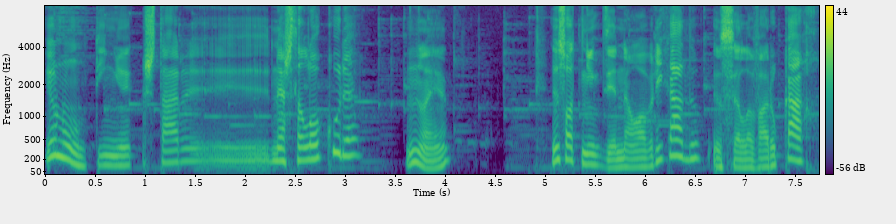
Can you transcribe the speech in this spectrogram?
Eu não tinha que estar eh, nesta loucura, não é? Eu só tinha que dizer não, obrigado. Eu sei lavar o carro.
